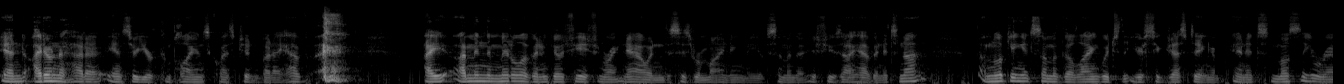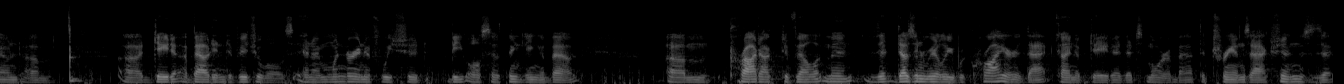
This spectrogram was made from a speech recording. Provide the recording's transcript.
And I don't know how to answer your compliance question, but I have, I, I'm in the middle of a negotiation right now, and this is reminding me of some of the issues I have. And it's not, I'm looking at some of the language that you're suggesting, and it's mostly around um, uh, data about individuals. And I'm wondering if we should be also thinking about um, product development that doesn't really require that kind of data, that's more about the transactions that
